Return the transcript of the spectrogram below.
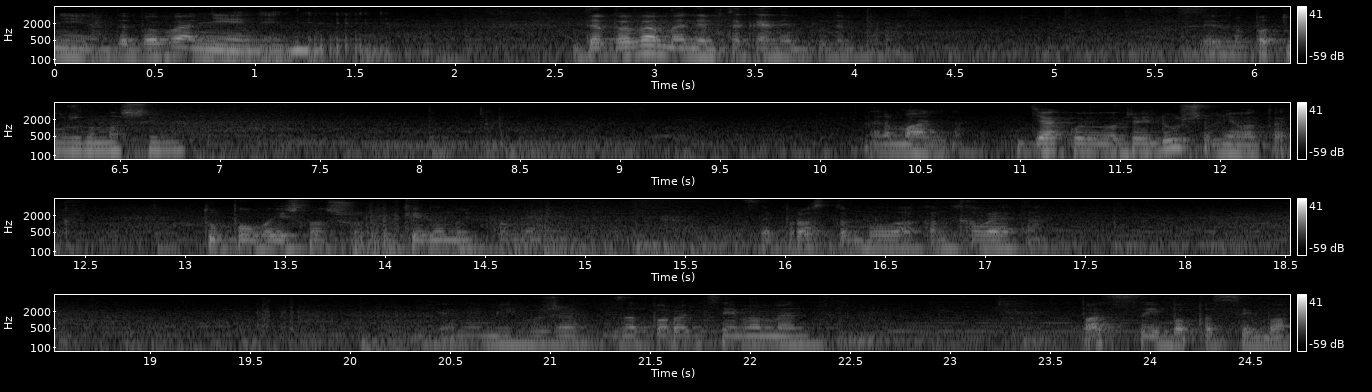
Ні, ДБВ, ні, ні, ні, ні, ні. ДБВ ми не таке не будемо брати. Сильно потужна машина. Нормально. Дякую Грилю, що в нього так тупо вийшло, що кидануть по мені. Це просто була конхвета. Я не міг вже запороти цей момент. Спасибо, спасибо.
